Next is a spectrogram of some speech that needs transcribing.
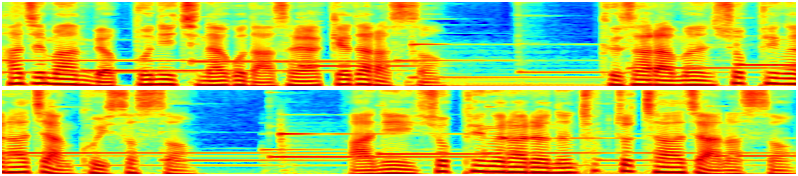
하지만 몇 분이 지나고 나서야 깨달았어. 그 사람은 쇼핑을 하지 않고 있었어. 아니, 쇼핑을 하려는 척조차 하지 않았어.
